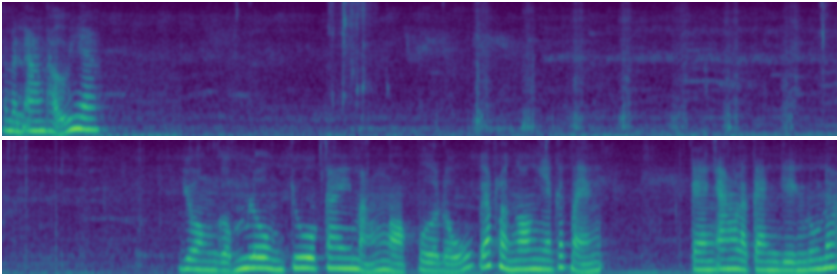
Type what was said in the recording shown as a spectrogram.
Để mình ăn thử nha. Giòn gụm luôn chua cay mặn ngọt vừa đủ. Rất là ngon nha các bạn. Càng ăn là càng ghiền luôn đó.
